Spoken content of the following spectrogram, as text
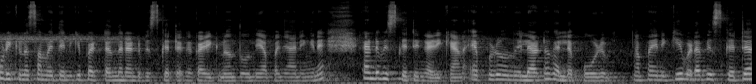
കുടിക്കുന്ന സമയത്ത് എനിക്ക് പെട്ടെന്ന് രണ്ട് ബിസ്ക്കറ്റൊക്കെ കഴിക്കണമെന്ന് തോന്നി. അപ്പോൾ ഞാനിങ്ങനെ രണ്ട് ബിസ്ക്കറ്റും കഴിക്കുകയാണ്. എപ്പോഴും ഒന്നുമില്ല കേട്ടോ വല്ലപ്പോഴും. അപ്പോൾ എനിക്ക് ഇവിടെ ബിസ്ക്കറ്റ്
